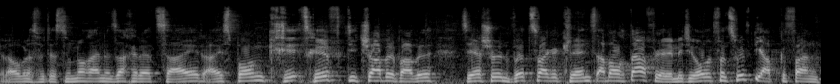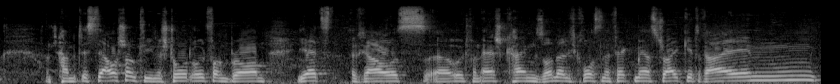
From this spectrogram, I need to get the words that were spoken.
Ich glaube, das wird jetzt nur noch eine Sache der Zeit. Icebomb trifft die Trouble Bubble. Sehr schön, wird zwar geglänzt, aber auch dafür. Der Meteor wird von Swifty abgefangen. Und damit ist er auch schon klinisch tot. Ult von Braum jetzt raus. Uh, Ult von Ash keinen sonderlich großen Effekt mehr. Strike geht rein.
